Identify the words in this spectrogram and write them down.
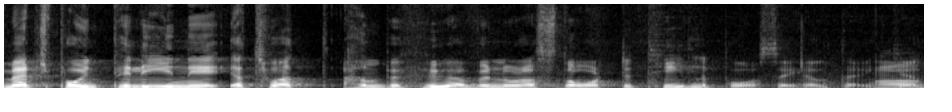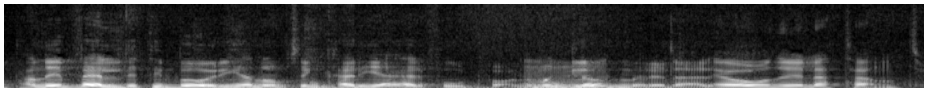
Matchpoint Pellini, jag tror att han behöver några starter till på sig helt enkelt. Ja. Han är väldigt i början av sin karriär fortfarande, man glömmer det där. Ja, det är lätt hänt.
